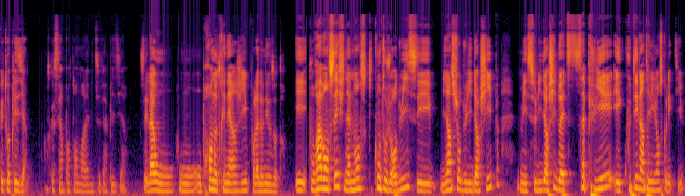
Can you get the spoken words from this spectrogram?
fais-toi plaisir, parce que c'est important dans la vie de se faire plaisir. C'est là où on prend notre énergie pour la donner aux autres. Et pour avancer, finalement, ce qui compte aujourd'hui, c'est bien sûr du leadership, mais ce leadership doit être s'appuyer et écouter l'intelligence collective.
